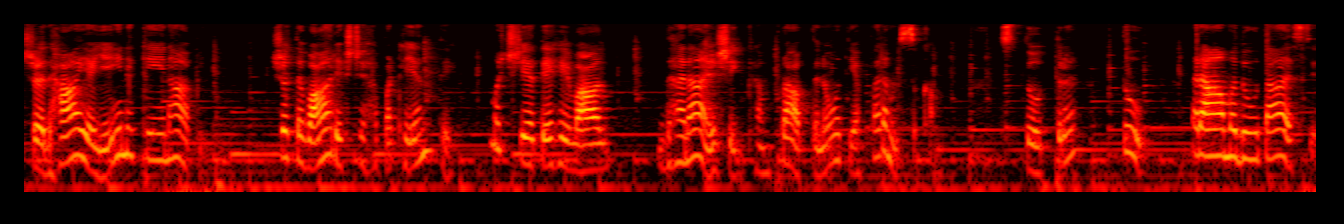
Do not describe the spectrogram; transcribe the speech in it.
श्रद्धाय येन केनापि। शतवारिश्च पठयन्ते, मुच्यते वाग् धनाय शीघ्रं प्राप्नोत्य परं सुखं स्तोत्र तु रामदूतास्य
